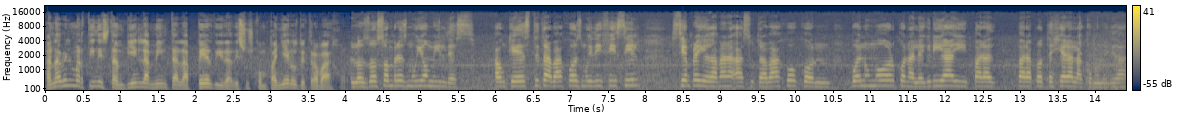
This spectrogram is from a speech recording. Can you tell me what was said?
Anabel Martínez también lamenta la pérdida de sus compañeros de trabajo. Los dos hombres muy humildes, aunque este trabajo es muy difícil, siempre llegaban a su trabajo con buen humor, con alegría y para, para proteger a la comunidad.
